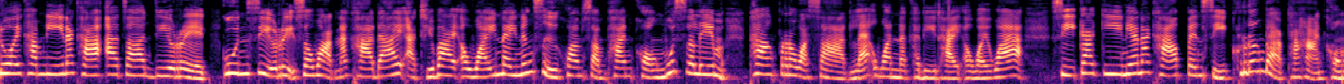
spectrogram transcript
โดยคำนี้นะคะ อาจารย์ดีเรก กุลสิริสวัสด์นะคะ ได้อธิบายเอาไว้ในหนังสือความสัมพันธ์ของมุสลิม ทางประวัติศาสตร์ และวรรณคดีไทยเอาไว้ว่า สีกากีเนี่ยนะคะเป็นสีเครื่องแบบทหารของ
